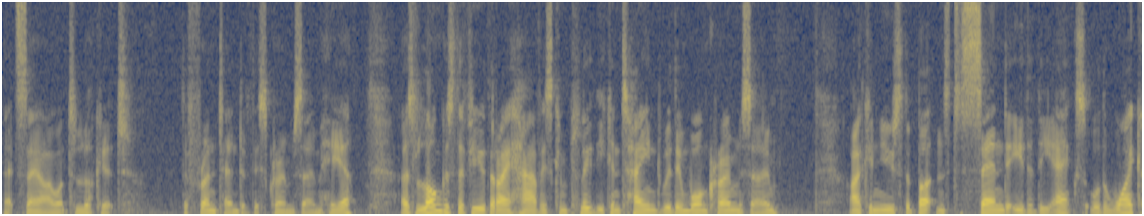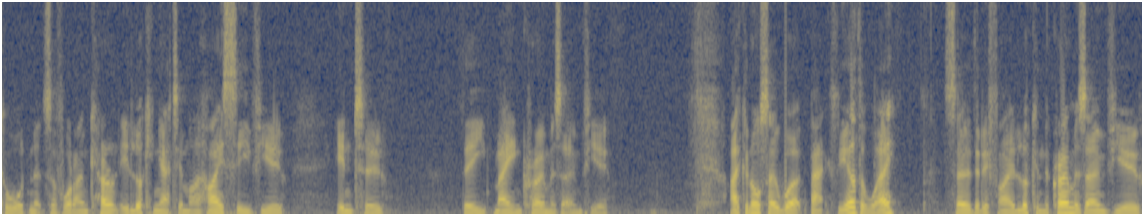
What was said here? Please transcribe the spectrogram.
let's say I want to look at the front end of this chromosome here as long as the view that I have is completely contained within one chromosome I can use the buttons to send either the X or the Y coordinates of what I'm currently looking at in my Hi-C view into the main chromosome view. I can also work back the other way so that if I look in the chromosome view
